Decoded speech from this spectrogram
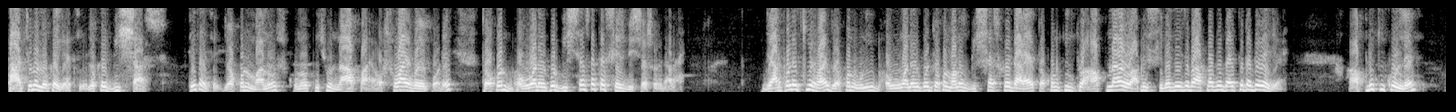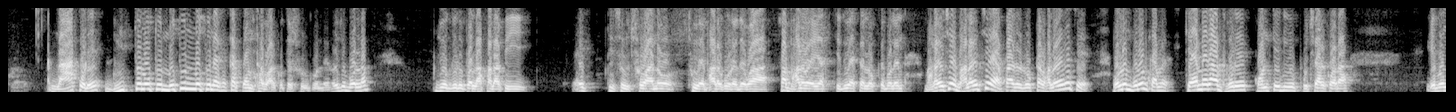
তার জন্য লোকে গেছে, লোকের বিশ্বাস, ঠিক আছে? যখন মানুষ কোনো কিছু না পায়, অসহায় হয়ে পড়ে, তখন ভগবানের উপর বিশ্বাসটা তার শেষ বিশ্বাস হয়ে দাঁড়ায়। যার ফলে কি হয়, যখন উনি ভগবানের উপর যখন মানুষ বিশ্বাস হয়ে দাঁড়ায়, তখন কিন্তু আপনারও, আপনি সেবেক হিসেবে আপনার কিন্তু দায়িত্বটা বেড়ে যায়। আপনি কি করলেন না করে নিত্য নতুন নতুন নতুন এক একটা পন্থা বার করতে শুরু করলেন। ওই যে বললাম, যোগের উপর লাফালাফি কিছু ছোঁয়ানো, ছুঁয়ে ভালো করে দেওয়া, সব ভালো হয়ে যাচ্ছে। দু একটা লোককে বলেন, ভালো হয়েছে? ভালো হয়েছে? আপনার রোগটা ভালো হয়ে গেছে? বলুন বলুন ক্যামেরা ধরে কন্টিনিউ প্রচার করা। এবং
